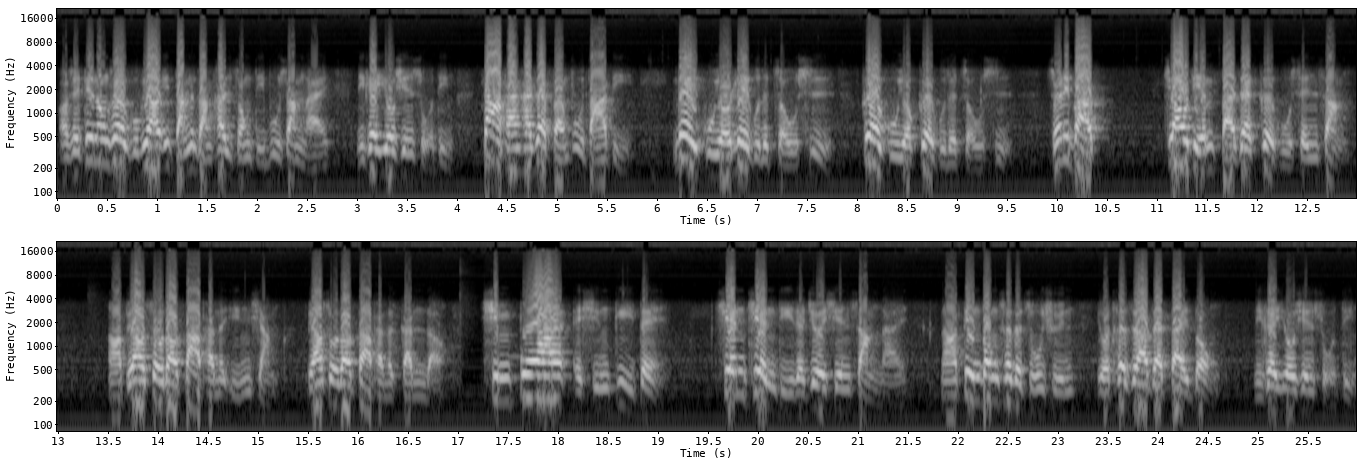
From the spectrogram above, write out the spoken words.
啊，所以电动车的股票一档一档开始从底部上来，你可以优先锁定。大盘还在反复打底，类股有类股的走势，个股有个股的走势，所以你把焦点摆在个股身上，啊，不要受到大盘的影响，不要受到大盘的干扰。新波诶，新地带，先见底的就会先上来。那电动车的族群有特斯拉在带动，你可以优先锁定。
